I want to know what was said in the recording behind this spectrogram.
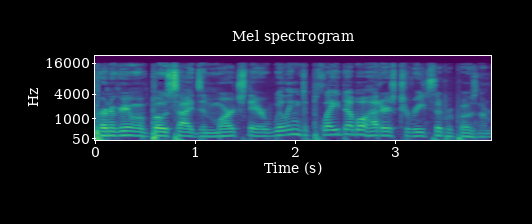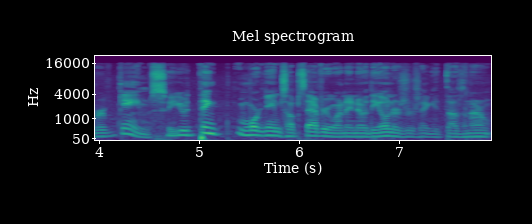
Per an agreement with both sides in March, they are willing to play doubleheaders to reach the proposed number of games. So you would think more games helps everyone. I know the owners are saying it doesn't. I don't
